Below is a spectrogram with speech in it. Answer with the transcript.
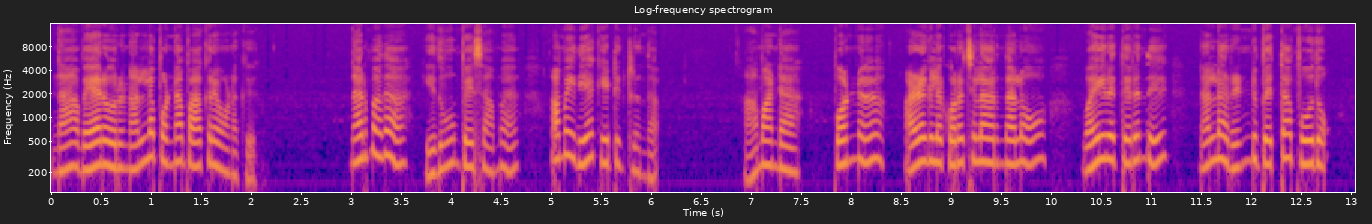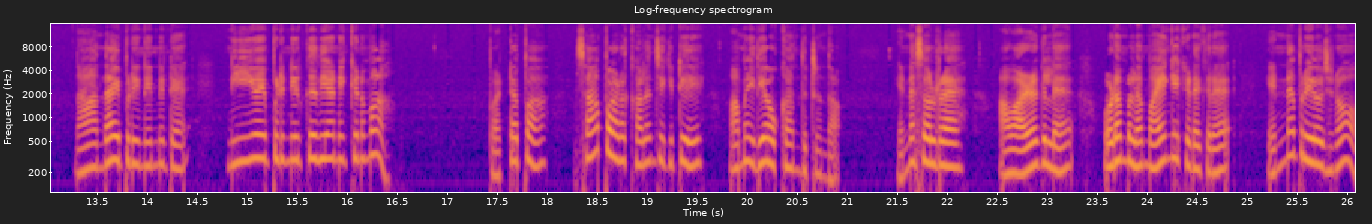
நான் வேற ஒரு நல்ல பொண்ணாக பார்க்குறேன் உனக்கு. நர்மதா எதுவும் பேசாமல் அமைதியாக கேட்டுக்கிட்டு இருந்தா. ஆமாண்டா பொண்ணு அழகில் குறைச்சலாக இருந்தாலும் வயிறை திறந்து நல்லா ரெண்டு பெத்தா போதும். நான் தான் இப்படி நின்றுட்டேன் நீயும் இப்படி நிற்கதியா நிற்கணுமா பட்டப்பா சாப்பாடை களைஞ்சிக்கிட்டே அமைதியாக உட்காந்துட்டு இருந்தான் என்ன சொல்கிற அவள் அழகில் உடம்புல மயங்கி கிடக்கிற. என்ன பிரயோஜனம்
